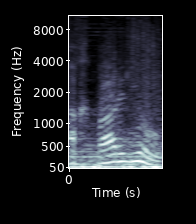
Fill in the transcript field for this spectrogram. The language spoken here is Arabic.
أخبار اليوم.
